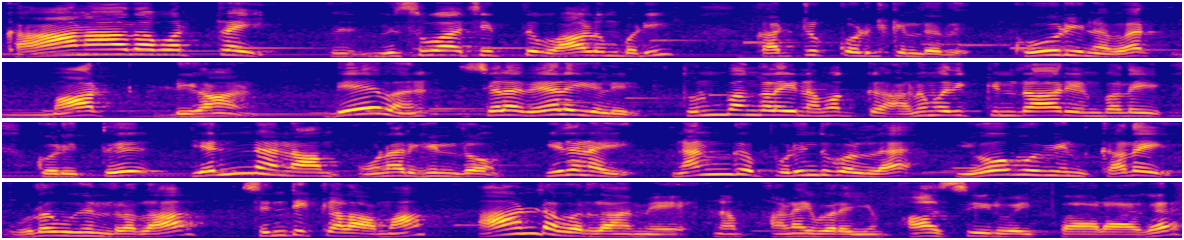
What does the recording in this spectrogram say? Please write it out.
காணாதவற்றை விசுவாசித்து வாழும்படி கற்றுக் கொடுக்கின்றது கூறினவர் மார்ட் டிஹான். தேவன் சில வேளைகளில் துன்பங்களை நமக்கு அனுமதிக்கின்றார் என்பதை குறித்து என்ன நாம் உணர்கின்றோம்? இதனை நன்கு புரிந்து கொள்ள யோபுவின் கதை உதவுகின்றதா? சிந்திக்கலாமா? ஆண்டவர் தாமே நம் அனைவரையும் ஆசீர்வைப்பாராக.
